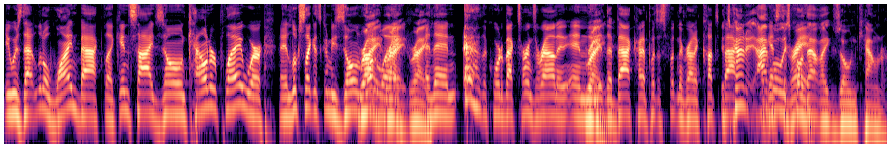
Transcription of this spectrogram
It was that little wind back, like inside zone counter play where it looks like it's going to be zone Right, one way, right, right. and then the quarterback turns around and, and Right. the, the back kind of puts his foot in the ground and cuts It's back. kind of I've always called that like zone counter.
